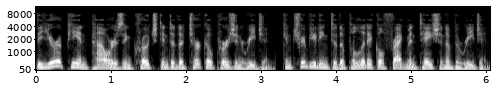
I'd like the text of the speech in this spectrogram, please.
The European powers encroached into the Turco-Persian region, contributing to the political fragmentation of the region.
